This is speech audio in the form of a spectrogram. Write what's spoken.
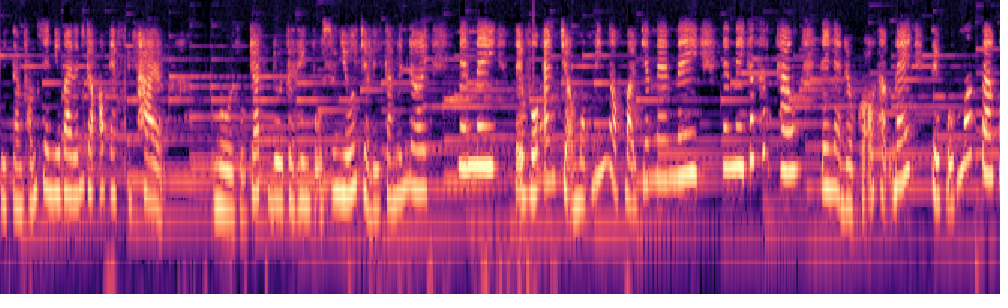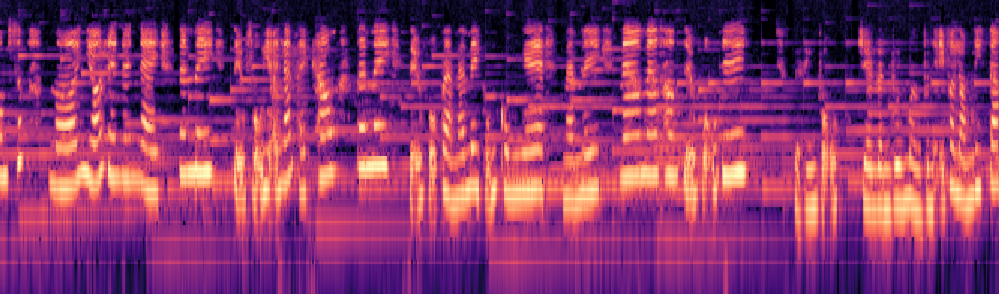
Vì tầm phóng xe như bay đến cao ốc Empire. Người phụ trách đưa Tề Thiên Vũ xuống dưới chờ Lý Tâm đến nơi. Mami, Tiểu Vũ ăn trộm một miếng ngọc bội cho Mami. Mami có thích không? Đây là đồ khổ thật đấy. Tiểu Vũ mất bao công sức mới nhớ ra nơi này. Mami, Tiểu Vũ giỏi lắm phải không? Mami, Tiểu Vũ và Mami cũng cùng nghe. Mami, mau mau thơm Tiểu Vũ đi. Tề Thiên Vũ jalen vui mừng và nhảy vào lòng Ly Tâm,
